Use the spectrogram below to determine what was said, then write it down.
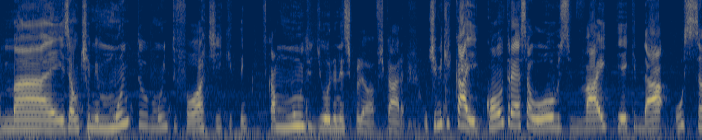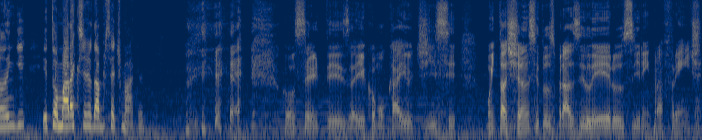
Mas é um time muito, muito forte que tem que ficar muito de olho nesses playoffs, cara. O time que cair contra essa Wolves vai ter que dar o sangue e tomara que seja W7 máquina. Com certeza, aí como o Caio disse, muita chance dos brasileiros irem para frente.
